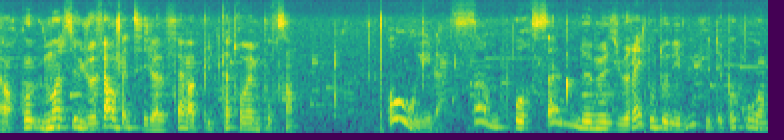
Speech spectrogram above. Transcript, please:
Alors moi ce que je veux faire en fait c'est le faire à plus de 80%. Oh il a 100% de mesurer tout au début, j'étais pas au courant.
